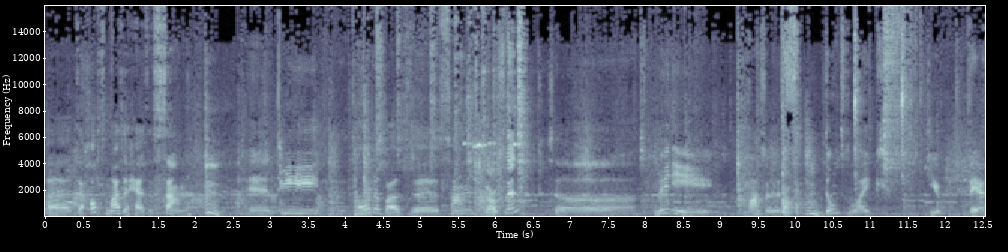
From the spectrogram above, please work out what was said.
uh, The host mother has a son うん。and she told about the son's girlfriend. So many mothers Mm. don't like you, their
